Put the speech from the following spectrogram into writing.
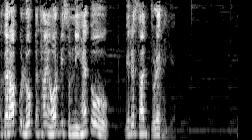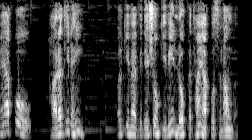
अगर आपको लोक कथाएँ और भी सुननी है तो मेरे साथ जुड़े रहिए। मैं आपको भारत ही नहीं, बल्कि मैं विदेशों की भी लोक कथाएँ आपको सुनाऊँगा।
